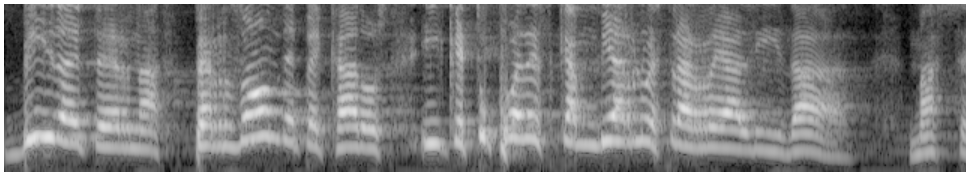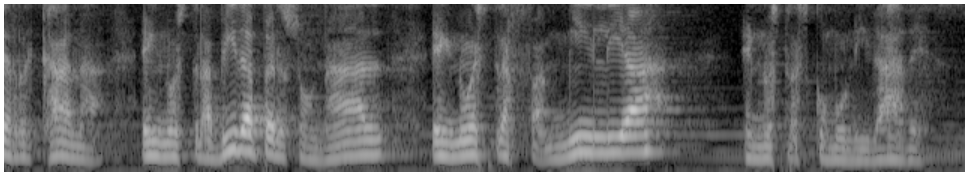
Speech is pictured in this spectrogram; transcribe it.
vida eterna, perdón de pecados y que tú puedes cambiar nuestra realidad más cercana en nuestra vida personal, en nuestra familia, en nuestras comunidades.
